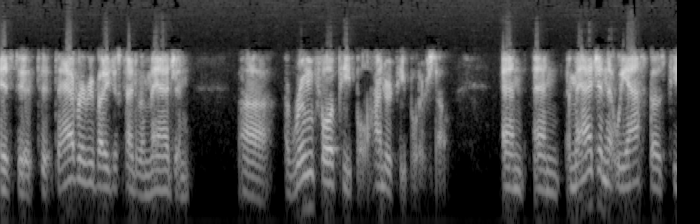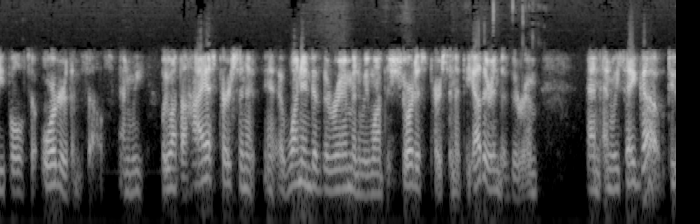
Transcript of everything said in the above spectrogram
is to, to, to have everybody just kind of imagine uh, a room full of people, a hundred people or so, and and imagine that we ask those people to order themselves, and we we want the highest person at, at one end of the room, and we want the shortest person at the other end of the room, and and we say go to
